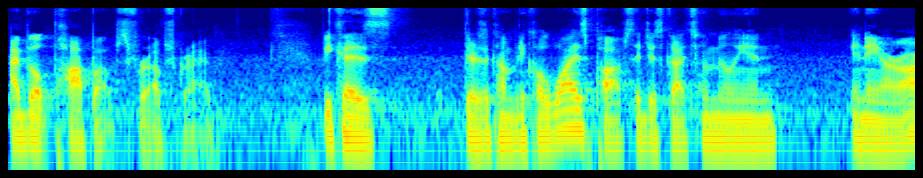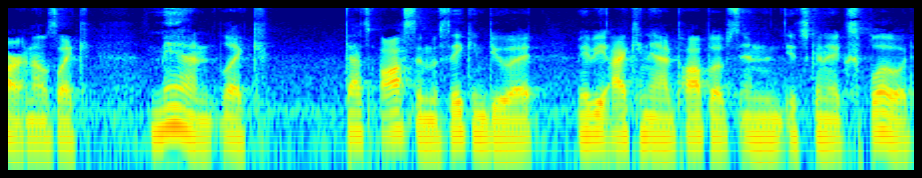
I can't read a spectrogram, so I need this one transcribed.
I built pop ups for Upscribe because there's a company called Wisepops that just got to a million in ARR. And I was like, man, like, that's awesome. If they can do it, maybe I can add pop ups and it's going to explode.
